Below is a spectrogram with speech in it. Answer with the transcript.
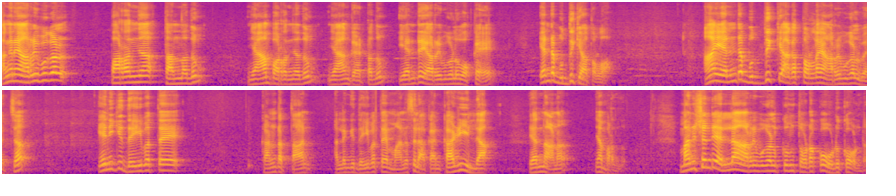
അങ്ങനെ അറിവുകൾ പറഞ്ഞ് തന്നതും ഞാൻ പറഞ്ഞതും ഞാൻ കേട്ടതും എന്റെ അറിവുകളും ഒക്കെ എന്റെ ബുദ്ധിക്കകത്തുള്ളതാണ് ആ എന്റെ ബുദ്ധിക്കകത്തുള്ള അറിവുകൾ വെച്ച് എനിക്ക് ദൈവത്തെ കണ്ടെത്താൻ അല്ലെങ്കിൽ ദൈവത്തെ മനസ്സിലാക്കാൻ കഴിയില്ല എന്നാണ് ഞാൻ പറഞ്ഞത്. മനുഷ്യന്റെ എല്ലാ അറിവുകൾക്കും തുടക്കവും ഒടുക്കവും ഉണ്ട്.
